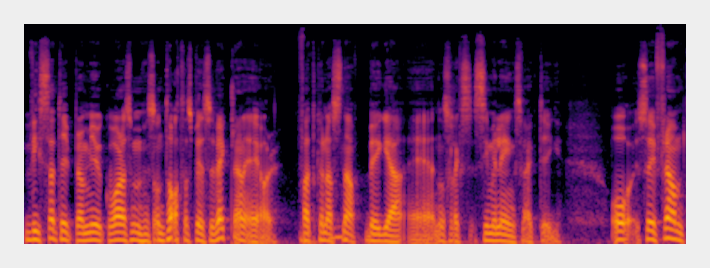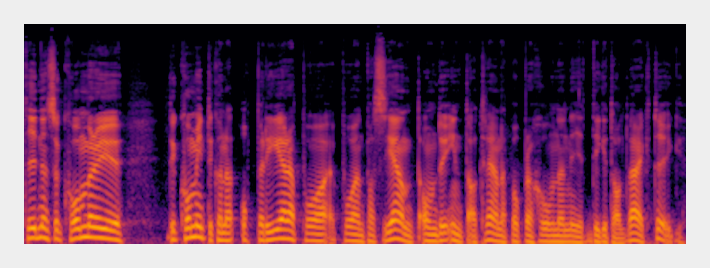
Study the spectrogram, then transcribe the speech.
vissa typer av mjukvara som, som dataspelsutvecklare gör för att kunna snabbt bygga eh, någon slags simuleringsverktyg. Och så i framtiden så kommer det ju du kommer inte kunna operera på, på en patient om du inte har tränat på operationen i ett digitalt verktyg.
